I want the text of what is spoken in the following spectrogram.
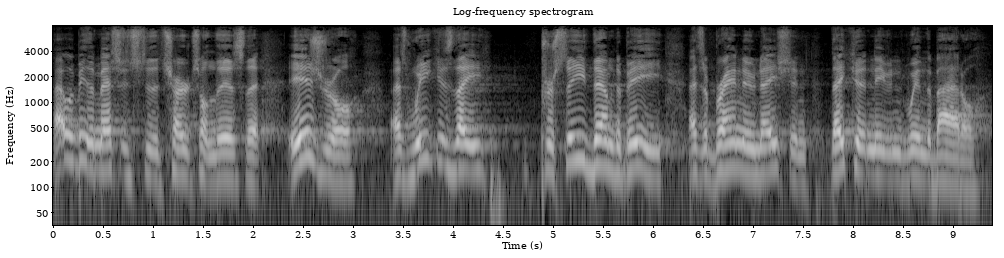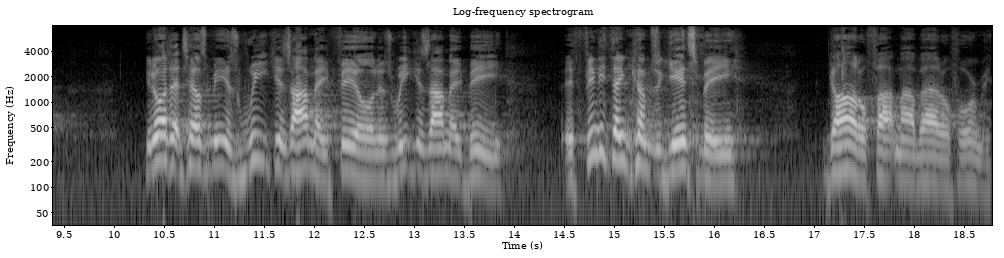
That would be the message to the church on this that Israel, as weak as they perceived them to be as a brand new nation, they couldn't even win the battle. You know what that tells me? As weak as I may feel and as weak as I may be, if anything comes against me, God will fight my battle for me.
